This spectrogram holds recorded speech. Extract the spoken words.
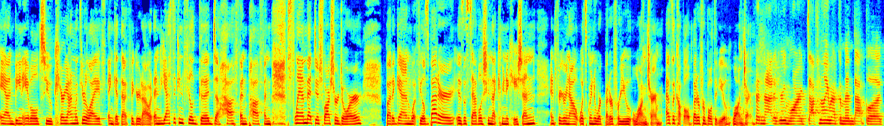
and being able to carry on with your life and get that figured out. And yes, it can feel good to huff and puff and slam that dishwasher door. But again, what feels better is establishing that communication and figuring out what's going to work better for you long term as a couple, better for both of you long term. Could not agree more. Definitely recommend that book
